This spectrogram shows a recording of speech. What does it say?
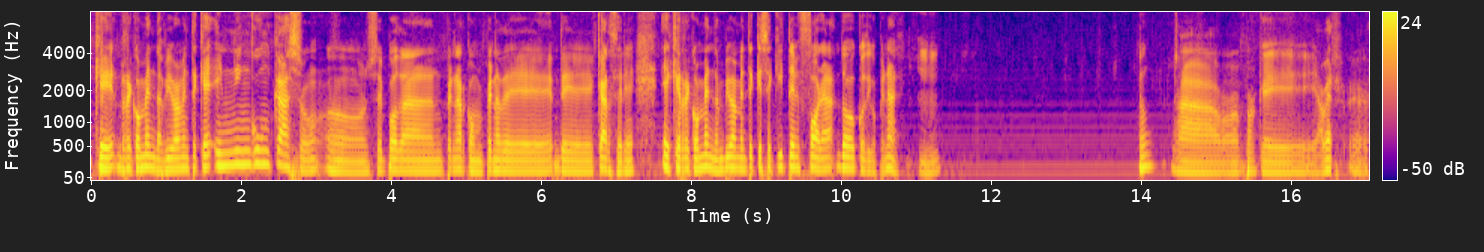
Que recomenda vivamente que en ningún caso uh, se podan penar con pena de, de cárcere e que recomendan vivamente que se quiten fora do Código Penal. Uh -huh. Non? O sea, porque, a ver, eh,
